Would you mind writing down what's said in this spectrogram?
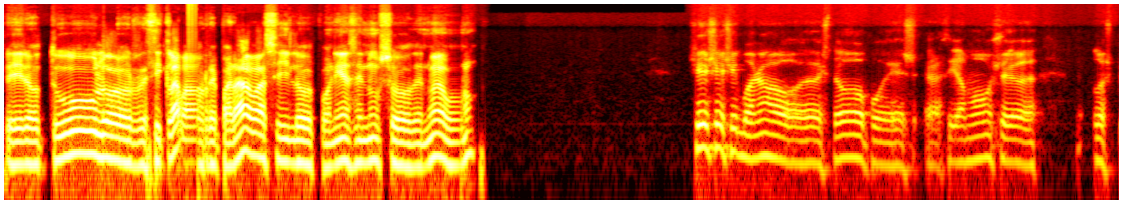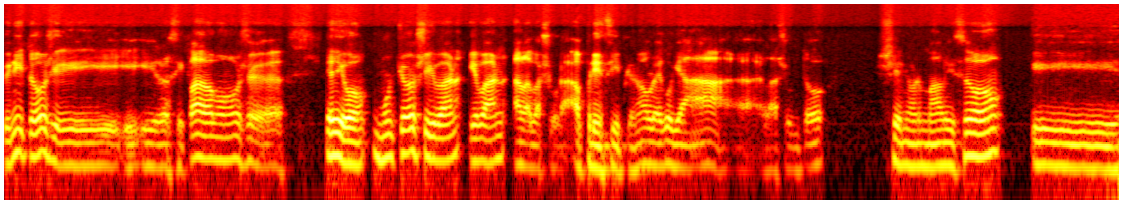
pero tú lo reciclabas, lo reparabas y lo ponías en uso de nuevo, ¿no? Sí, sí, sí. Bueno, esto pues hacíamos eh, los pinitos y, reciclábamos. Eh, ya digo, muchos iban, iban a la basura al principio, ¿no? Luego ya el asunto se normalizó y,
